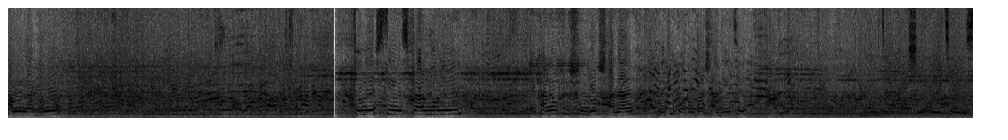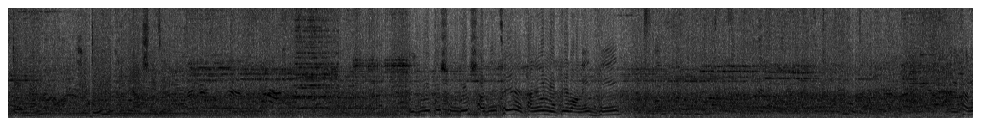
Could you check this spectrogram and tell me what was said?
ভালো লাগবে। এসছি স্টার মলে। এখানেও খুব সুন্দর সাজায়। দেখি কতটা সাজিয়েছে। গির্জার পাশেই রয়েছে স্টার মল। হেঁটেই এখানে আসা যায়। এগুলো তো সুন্দর সাজিয়েছে। এখানেও লোকের অনেক ভিড়। এখানে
